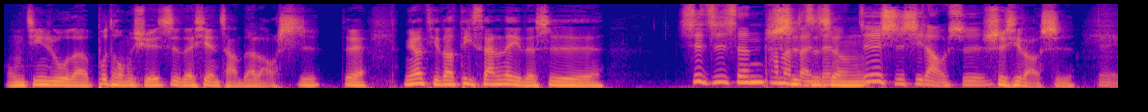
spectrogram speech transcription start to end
我们进入了不同学制的现场的老师，对，你要提到第三类的是师资生，他们师资生。这是实习老师，实习老师，对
